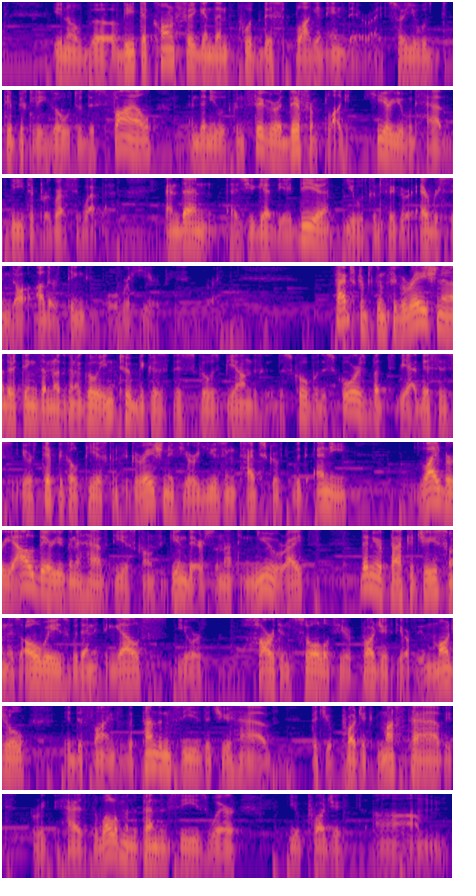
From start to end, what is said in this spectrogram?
you know, Vite config, and then put this plugin in there, right? So you would typically go to this file, and then you would configure a different plugin. Here you would have Vite Progressive Web App. And then, as you get the idea, you would configure every single other thing over here, basically. right? TypeScript configuration and other things I'm not going to go into because this goes beyond the, scope of this course. But yeah, this is your typical TS configuration. If you're using TypeScript with any library out there, you're going to have tsconfig in there. So nothing new, right? Then your package JSON, as always, with anything else, your heart and soul of your project, or of your module. It defines the dependencies that you have, that your project must have. It has development dependencies where your project um,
